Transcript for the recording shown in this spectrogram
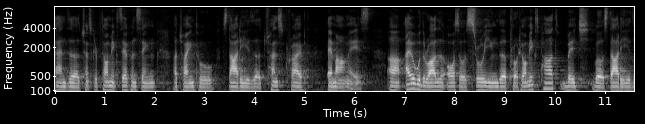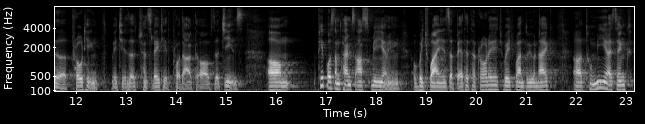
and the transcriptomic sequencing are trying to study the transcribed mRNAs. Uh, I would rather also throw in the proteomics part, which will study the protein, which is a translated product of the genes. Um, people sometimes ask me, I mean, which one is a better technology, which one do you like? Uh, to me, I think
